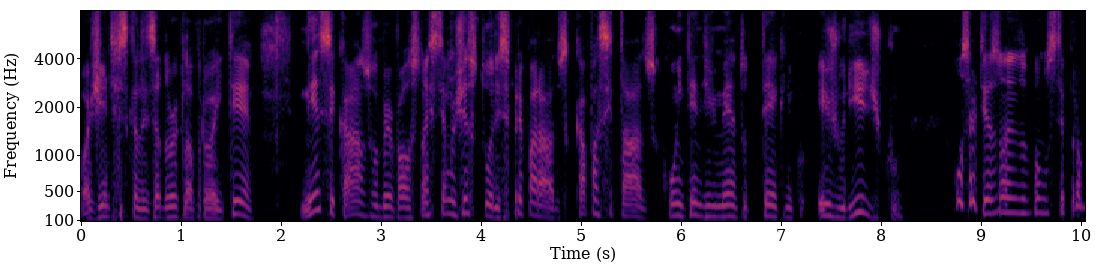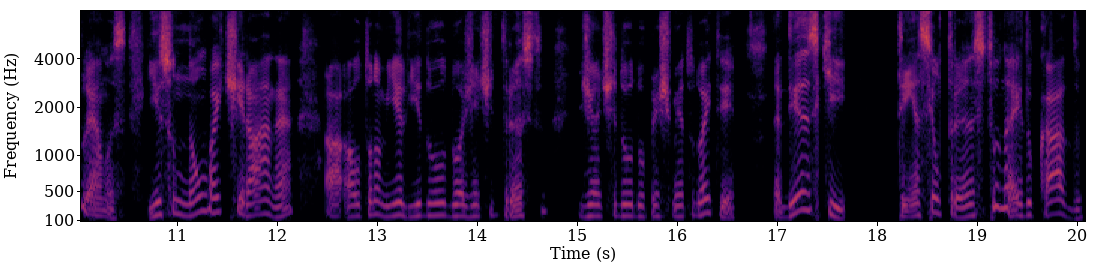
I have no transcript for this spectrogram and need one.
o agente fiscalizador que lavrou a IT? Nesse caso, Roberval, se nós temos gestores preparados, capacitados, com entendimento técnico e jurídico, com certeza nós não vamos ter problemas. E isso não vai tirar né, a, autonomia ali do, do agente de trânsito diante do, do preenchimento do IT. Desde que tenha-se um trânsito né, educado,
